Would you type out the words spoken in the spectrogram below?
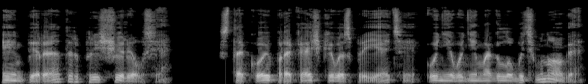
Император прищурился. С такой прокачкой восприятия у него не могло быть много.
